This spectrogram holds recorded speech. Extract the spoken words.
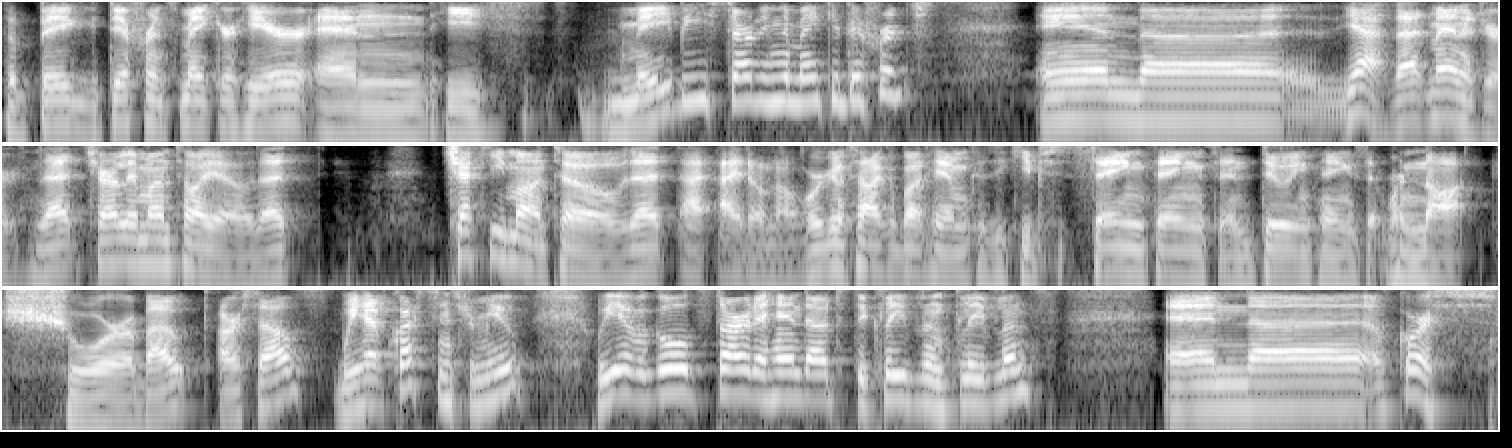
the big difference maker here, and he's maybe starting to make a difference. And uh, yeah, that manager, that Charlie Montoyo, that Checky Monto, that I, I don't know. We're going to talk about him because he keeps saying things and doing things that we're not sure about ourselves. We have questions from you. We have a gold star to hand out to the Cleveland Clevelands, and uh, of course,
